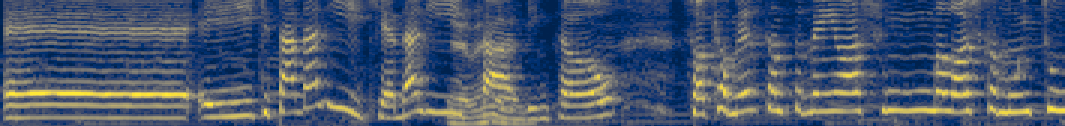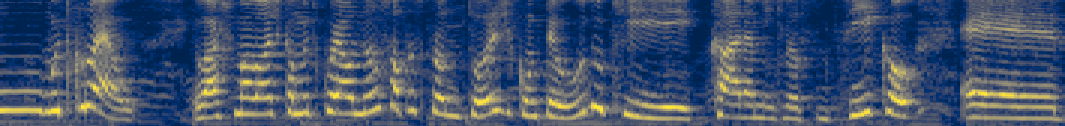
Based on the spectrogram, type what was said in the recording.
É, e que tá dali, que é dali, É sabe? Então, só que ao mesmo tempo também eu acho uma lógica muito, muito cruel. Eu acho uma lógica muito cruel não só para os produtores de conteúdo, que claramente ficam é,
